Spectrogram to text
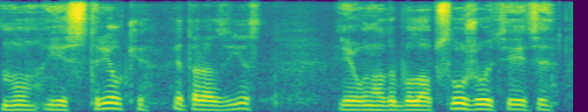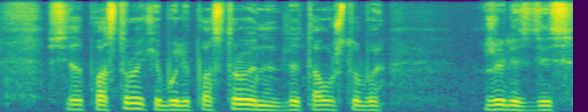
но есть стрелки. Это разъезд. Его надо было обслуживать. И эти все постройки были построены для того, чтобы жили здесь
